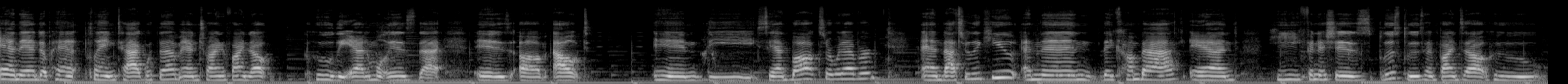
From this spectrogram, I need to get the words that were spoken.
and they end up ha- playing tag with them and trying to find out who the animal is that is um, out in the sandbox or whatever. And that's really cute. And then they come back and he finishes blue's clues and finds out who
